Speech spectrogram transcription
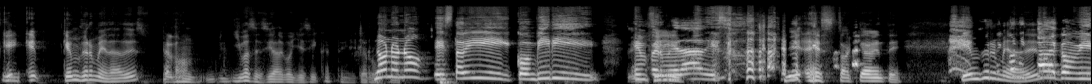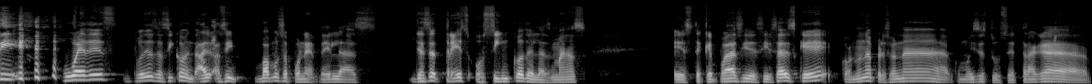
¿Qué, enfermedades? Perdón, ibas a decir algo, Jessica, te interrumpí. No, no, no, estoy con Viri enfermedades. exactamente. ¿Qué enfermedades con Viri. puedes, puedes así comentar, así vamos a poner de las, ya sea tres o cinco de las más, este, que puedas y decir, ¿sabes qué? Cuando una persona, como dices tú, se traga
